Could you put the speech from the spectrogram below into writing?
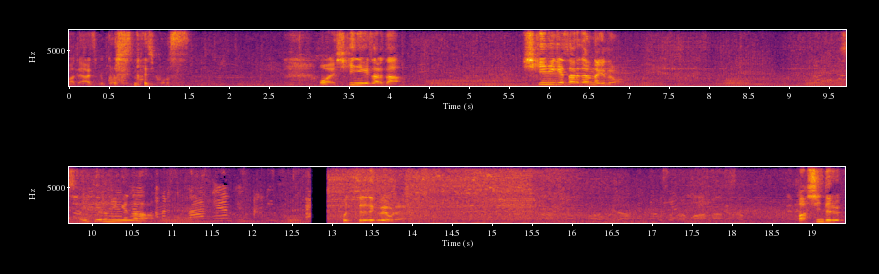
待てあいつぶっ殺す。マジ殺す。おいひき逃げされた。ひき逃げされたんだけど。最低の人間だな。こいつ連れてくべ俺。あ死んでる。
